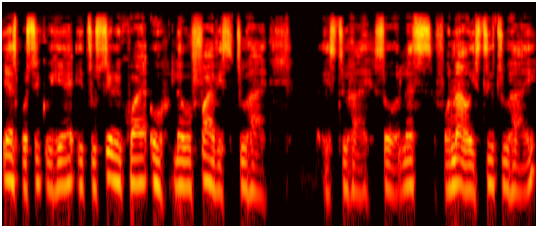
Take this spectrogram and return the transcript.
yes, Prosecco here, it will still require, oh, level 5 is too high. It's too high. So let's, for now, it's still too high.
